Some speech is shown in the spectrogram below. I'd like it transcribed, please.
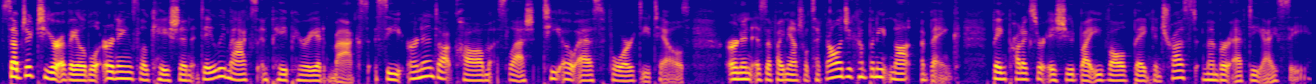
Subject to your available earnings, location, daily max, and pay period max. See earnin.com slash TOS for details. Earnin is a financial technology company, not a bank. Bank products are issued by Evolve Bank and Trust, member FDIC.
